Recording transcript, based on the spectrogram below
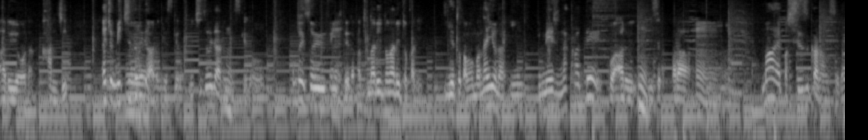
あるような感じ。あ一応道沿いではあるんですけど、道沿いではあるんですけど、本当にそういう雰囲気でだから隣隣とかに家とかもあんまないようなイイメージの中でこうある店だから、うんうんまあやっぱ静かなんですよね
